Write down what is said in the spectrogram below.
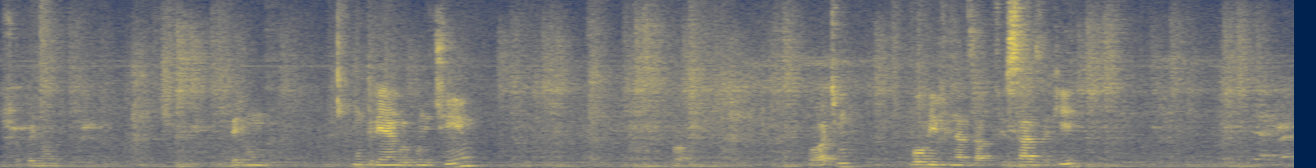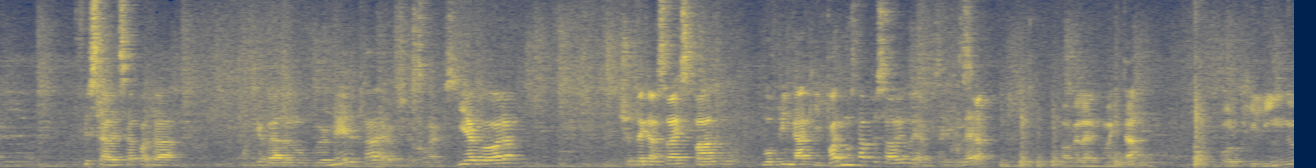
Deixa eu pegar um, pegar um, um triângulo bonitinho. Ó. Ótimo. Vou vir finalizar com fissares aqui. Fissares só para dar uma quebrada no vermelho, tá? E agora, deixa eu pegar só a espátula, vou pingar aqui. Pode mostrar pro pessoal aí, Léo, se você quiser. Ó, galera, como é que tá? Bolo que lindo.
